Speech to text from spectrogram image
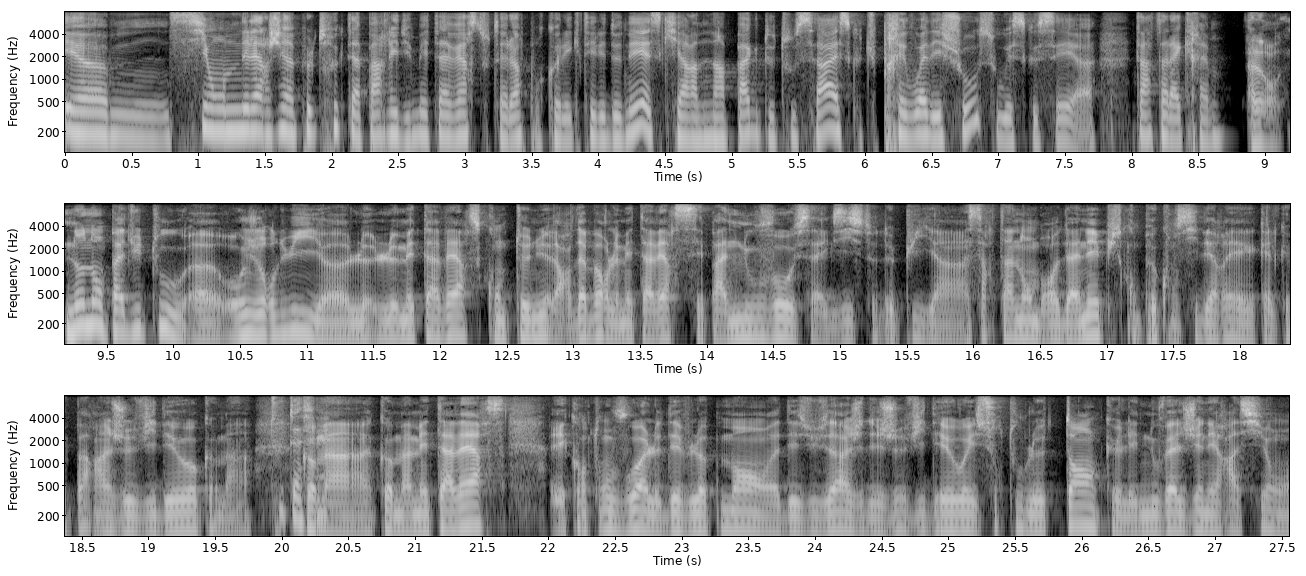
Et euh, si on élargit un peu le truc, tu as parlé du métaverse tout à l'heure pour collecter les données. Est-ce qu'il y a un impact de tout ça? Est-ce que tu prévois des choses ou est-ce que c'est euh, tarte à la crème? Alors non, non, pas du tout. Euh, aujourd'hui, le, le, métaverse, compte tenu... Alors d'abord, le métaverse, c'est pas nouveau, ça existe depuis un, certain nombre d'années, puisqu'on peut considérer quelque part un jeu vidéo comme un, comme un, comme un métaverse. Et quand on voit le développement des usages des jeux vidéo et surtout le temps que les nouvelles générations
